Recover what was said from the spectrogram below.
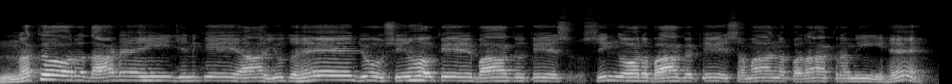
नख और दाढ़े ही जिनके आयुध हैं, जो सिंह के बाघ के, सिंह और बाघ के समान पराक्रमी हैं।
